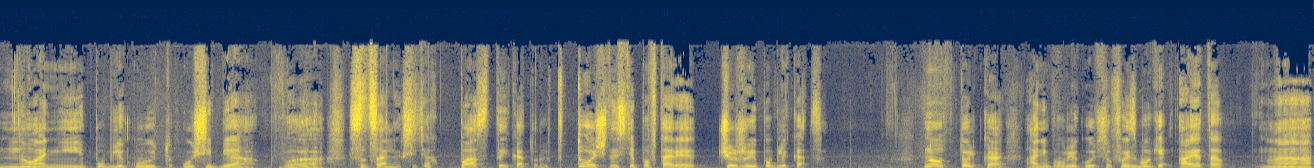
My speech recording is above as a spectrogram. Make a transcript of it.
но они публикуют у себя в социальных сетях посты, которые в точности повторяют чужие публикации. Ну, только они публикуются в Фейсбуке, а это а,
